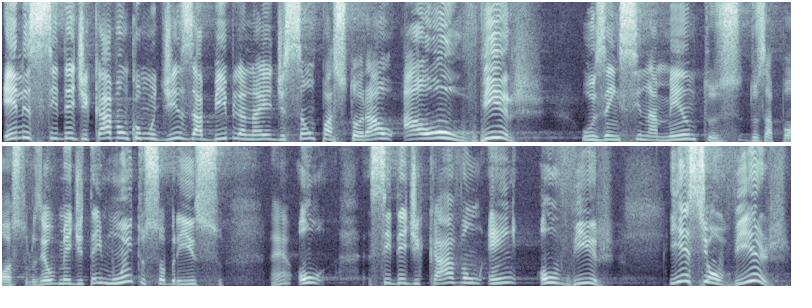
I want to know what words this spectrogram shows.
Eles se dedicavam, como diz a Bíblia na edição pastoral, a ouvir os ensinamentos dos apóstolos. Eu meditei muito sobre isso. Né? Ou se dedicavam em ouvir. E esse ouvir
